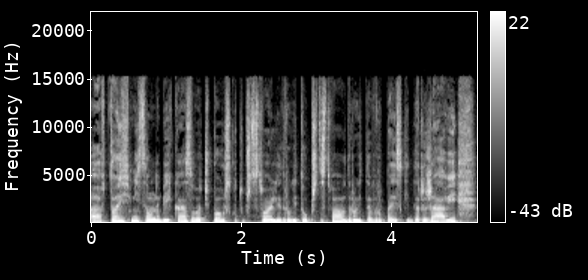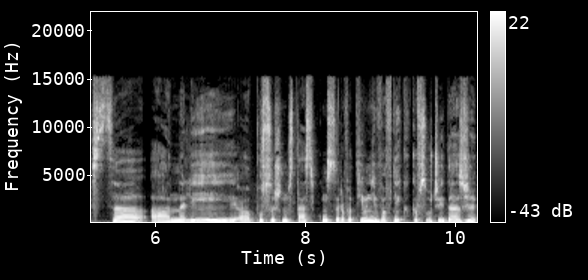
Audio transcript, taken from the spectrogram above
А, в този смисъл не бих казала, че българското общество или другите общества в другите европейски държави са а, нали, по същността си консервативни. В никакъв случай, даже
